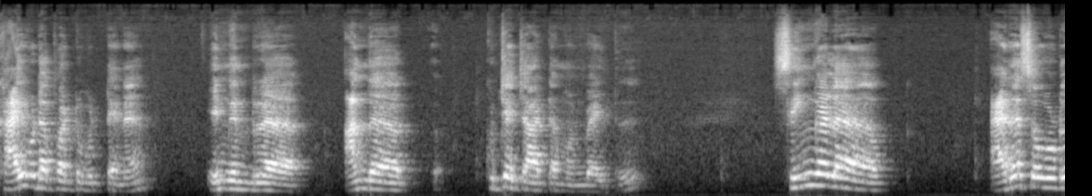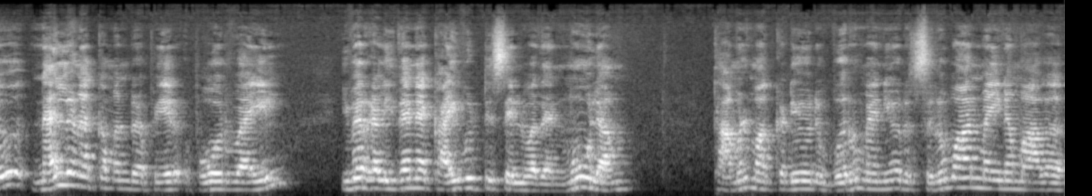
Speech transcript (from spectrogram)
கைவிடப்பட்டு விட்டன என்கின்ற அந்த குற்றச்சாட்டை முன்வைத்து சிங்கள அரசோடு நல்லிணக்கம் என்ற பேர் போர்வையில் இவர்கள் இதனை கைவிட்டு செல்வதன் மூலம் தமிழ் மக்களை ஒரு வெறுமனி ஒரு சிறுபான்மையினமாக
